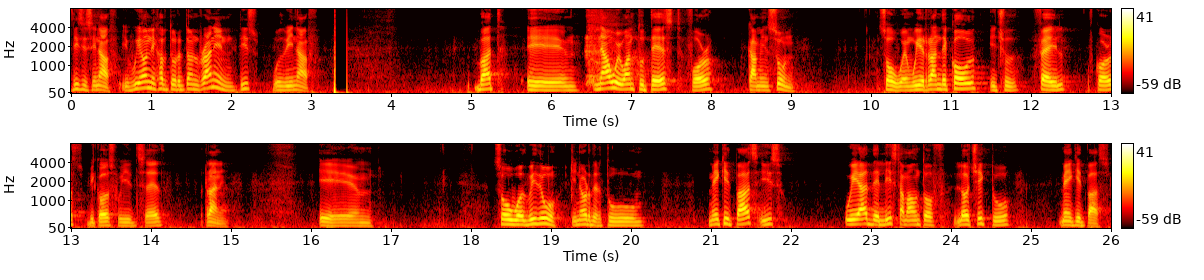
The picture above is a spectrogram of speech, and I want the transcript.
this is enough. If we only have to return running, this would be enough. But uh, now we want to test for coming soon. So when we run the code, it should fail, of course, because we said running. Um, so what we do in order to make it pass is we add the least amount of logic to make it pass.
